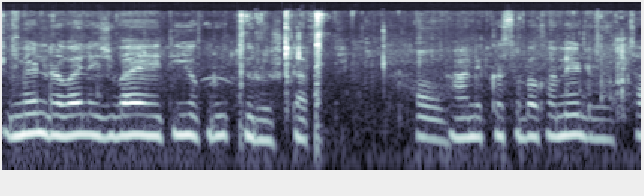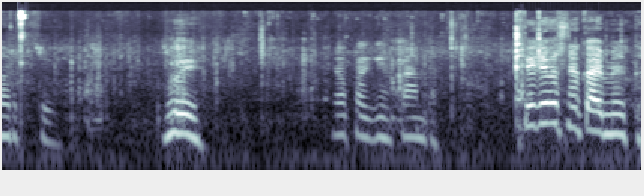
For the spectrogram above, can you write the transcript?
मेंढरवाल्याची बाय आहे ती एक रुची रोज टाकते. हो. आम्ही कसं बघा मेंढर चारतो होय. घे कांदा त्याच्यापासून काय मिळतं?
